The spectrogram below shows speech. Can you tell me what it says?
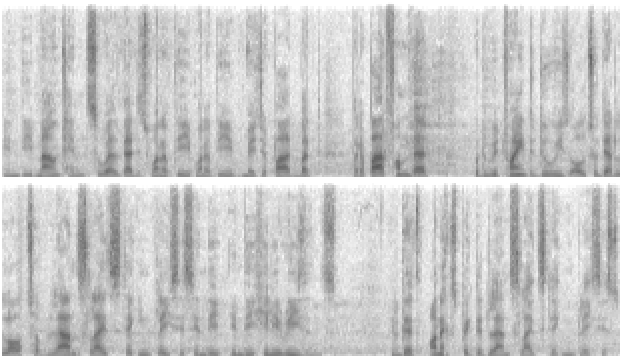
in the mountains. Well, that is one of the one of the major part. But but apart from that, what we're trying to do is also there are lots of landslides taking places in the in the hilly regions. You know, there's unexpected landslides taking places,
